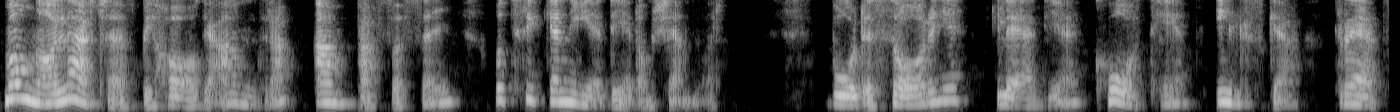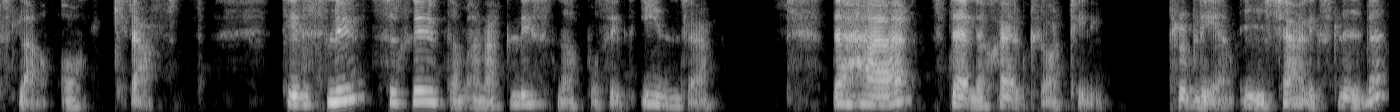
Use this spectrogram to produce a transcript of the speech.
Många har lärt sig att behaga andra, anpassa sig och trycka ner det de känner. Både sorg, glädje, kåthet, ilska, rädsla och kraft. Till slut så slutar man att lyssna på sitt inre. Det här ställer självklart till problem i kärlekslivet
